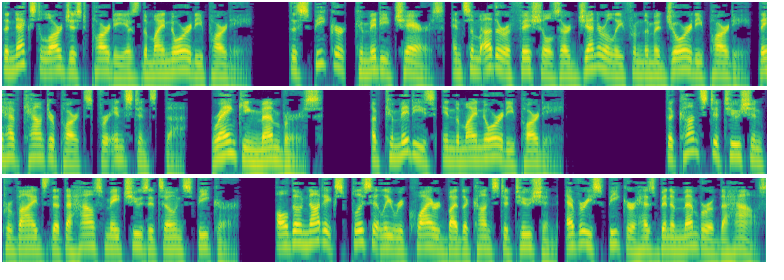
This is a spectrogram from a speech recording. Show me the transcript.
The next largest party is the Minority Party. The Speaker, committee chairs, and some other officials are generally from the Majority Party, they have counterparts for instance, the ranking members of committees in the Minority Party. The Constitution provides that the House may choose its own Speaker. Although not explicitly required by the Constitution, every Speaker has been a member of the House.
